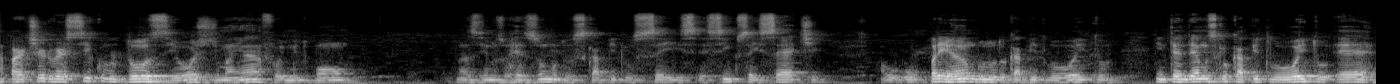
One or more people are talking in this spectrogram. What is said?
a partir do versículo 12. Hoje de manhã foi muito bom. Nós vimos o resumo dos capítulos 6, 5, 6, 7 o, preâmbulo do capítulo 8. Entendemos que o capítulo 8 é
